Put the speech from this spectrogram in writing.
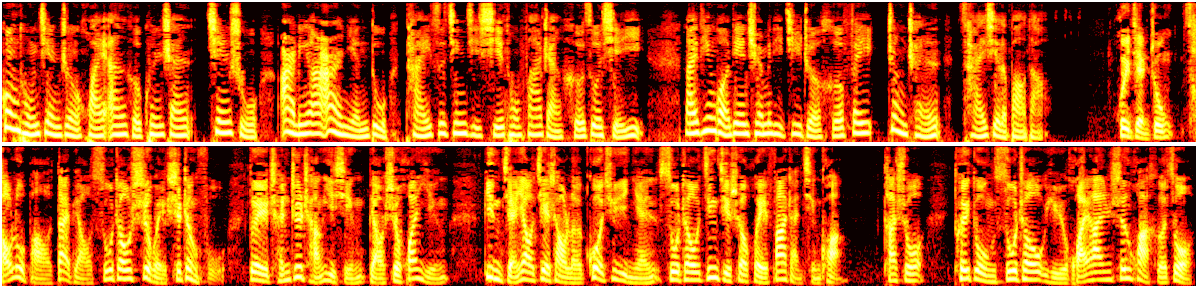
共同见证淮安和昆山签署二零二二年度台资经济协同发展合作协议。来听广电全媒体记者何飞、郑晨采写的报道。会见中，曹路宝代表苏州市委市政府对陈之长一行表示欢迎，并简要介绍了过去一年苏州经济社会发展情况。他说：“推动苏州与淮安深化合作，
